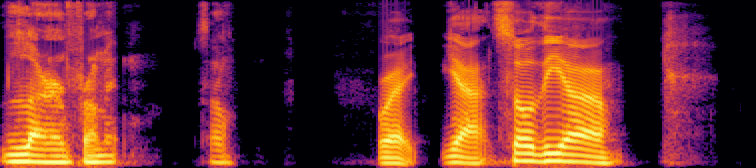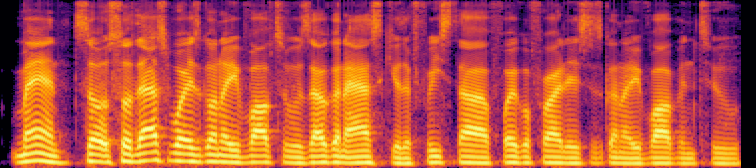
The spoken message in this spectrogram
learn from it. So Right. Yeah. So the uh man, so so that's where it's gonna evolve to. Is I was gonna ask you the freestyle Fuego Fridays is gonna evolve into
